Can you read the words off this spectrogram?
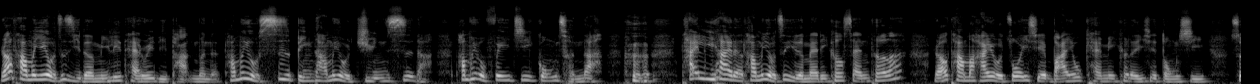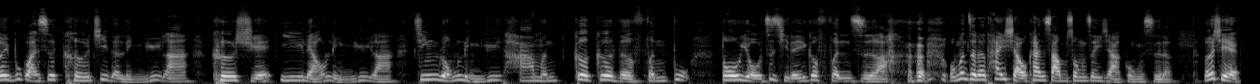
然后他们也有自己的 military department 的，他们有士兵，他们有军事的，他们有飞机工程的，呵 呵太厉害了。他们有自己的 medical center 啦，然后他们还有做一些 biochemical 的一些东西。所以不管是科技的领域啦，科学医疗领域啦，金融领域，他们各个的分布都有自己的一个分支啦。呵 呵我们真的太小看 Samsung 这一家公司了。而且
